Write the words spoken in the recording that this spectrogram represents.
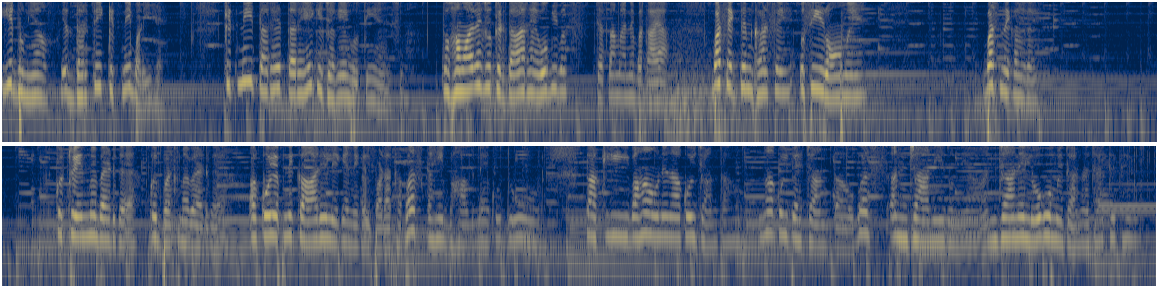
ये दुनिया, ये धरती कितनी बड़ी है? कितनी तरह तरह की जगह होती हैं इसमें। तो हमारे जो किरदार हैं, वो भी बस, जैसा मैंने बताया, बस एक दिन घर से उसी रो में बस निकल गए। कोई ट्रेन में बैठ गया, कोई बस में बैठ गया, और कोई अपनी कार ही लेके निकल पड़ा था। बस कहीं भागने को दूर, ताकि वहाँ उन्हें ना कोई जानता हो, ना कोई पहचानता हो। बस अनजानी दुनिया, अनजाने लोगों में जाना चाहते थे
